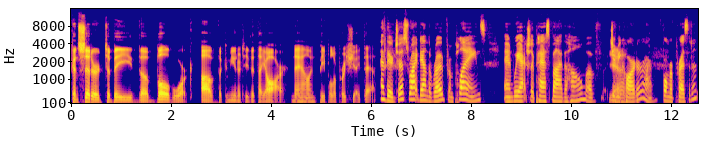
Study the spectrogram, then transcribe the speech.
considered to be the bulwark of the community that they are now, Mhm. and people appreciate that. And they're just right down the road from Plains. And we actually passed by the home of Jimmy Yeah. Carter, our former president.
